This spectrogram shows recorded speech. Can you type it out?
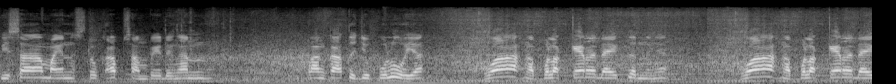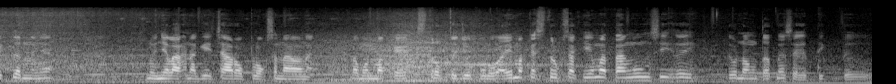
bisa main stroke up sampai dengan langkah 70 ya. Wah ngebelak kere daikun nya. Wah ngebelak kere daikun nya. Nu nyelah nage caroplok senal nak namun make stroke 70 ayo make stroke sakit mah tanggung sih tuh nongtotnya seetik tuh.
